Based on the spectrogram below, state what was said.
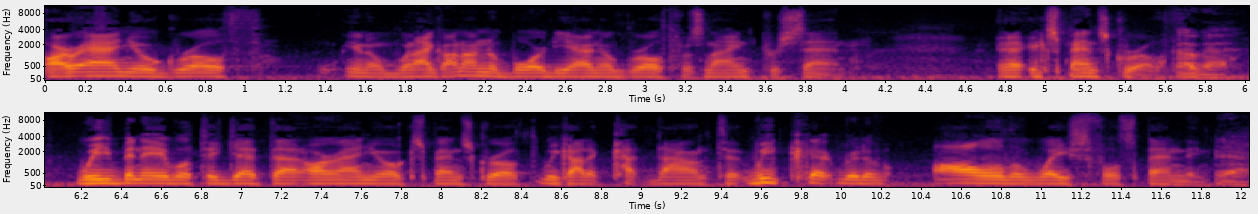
our annual growth, you know, when I got on the board, the annual growth was 9%. Uh, expense growth. Okay. We've been able to get that, our annual expense growth, we got it cut down to, we get rid of all the wasteful spending. Yeah.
